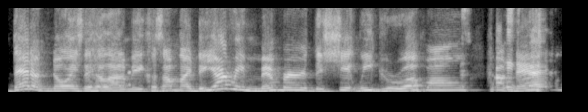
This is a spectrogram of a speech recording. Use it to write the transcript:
that annoys the hell out of me because I'm like, do y'all remember the shit we grew up on? How exactly.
